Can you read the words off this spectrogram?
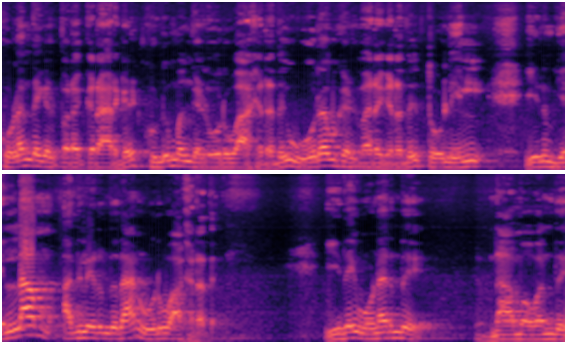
குழந்தைகள் பிறக்கிறார்கள் குடும்பங்கள் உருவாகிறது உறவுகள் வருகிறது தொழில் இன்னும் எல்லாம் அதிலிருந்து தான் உருவாகிறது. இதை உணர்ந்து நாம் வந்து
